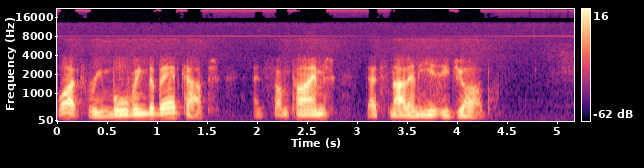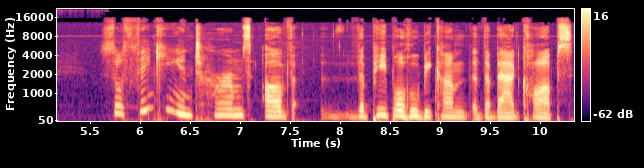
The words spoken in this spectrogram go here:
but removing the bad cops. And sometimes that's not an easy job. So, thinking in terms of the people who become the bad cops,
